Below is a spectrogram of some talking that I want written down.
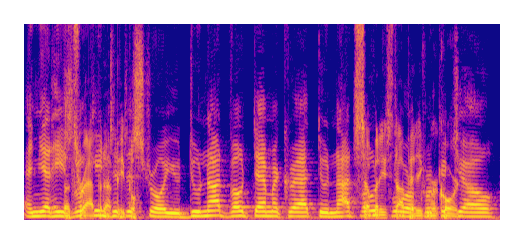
And yet he's Let's looking up, to people. destroy you. Do not vote Democrat. Do not Somebody vote for Crooked record. Joe.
